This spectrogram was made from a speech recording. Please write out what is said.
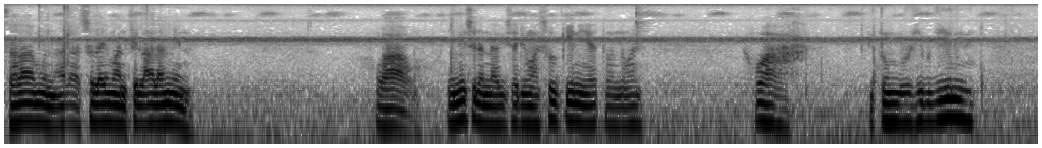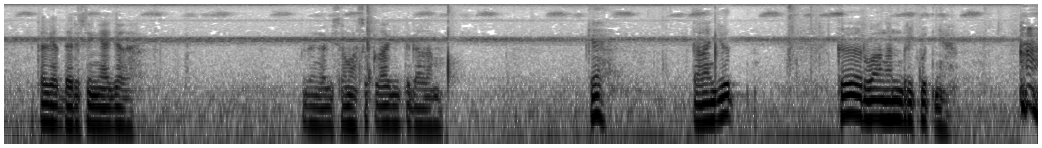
Salamun ala Sulaiman fil alamin Wow, ini sudah nggak bisa dimasukin ya teman-teman. Wah, ditumbuhi begini nih. Kita lihat dari sini aja lah. Udah nggak bisa masuk lagi ke dalam. Oke, kita lanjut ke ruangan berikutnya.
